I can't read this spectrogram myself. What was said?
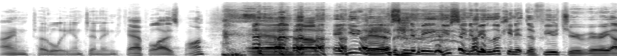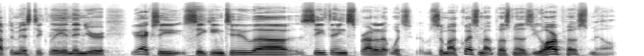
I'm totally intending to capitalize upon. And, uh, And you, you seem to be you seem to be looking at the future very optimistically, and then you're you're actually seeking to uh, see things sprouted up. Which so my question about post mill is you are post mill.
